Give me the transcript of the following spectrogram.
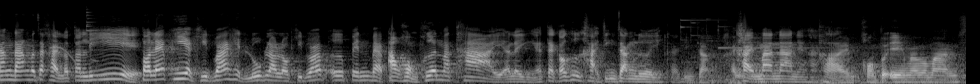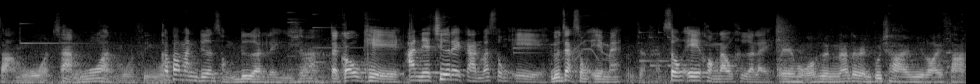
นางดังมันจะขายลอตเตอรี่ ตอนแรกพี่อะคิดว่าเห็นรูปเราเราคิดว่าเออเป็นแบบเอาของเพื่อนมาถ่ายอะไรอย่างเงี้ย แต่ก็คือขายจริงจังเลย ขายจริงจังขายมานานยังคะ ขายของตัวเองมาประมาณ 3 งวดสามงวด สามงวดสี่งวด ก็ประมาณเดือน 2 เดือนอะไรอย่างงี้ใช่ปะใช่ แต่ก็โอเค อันเนี้ยชื่อรายการว่าทรงเอรู้จักทรงเอไหมรู้จักครับทรงเอของเราคืออะไร เอผมก็คือน่าจะเป็นผู้ชายมีรอยสัก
